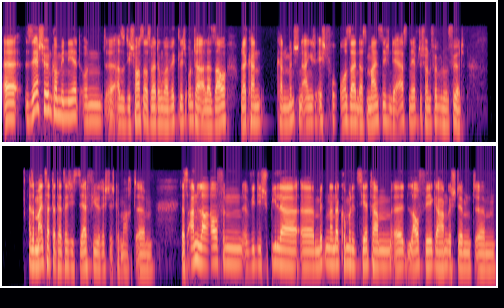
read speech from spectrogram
äh, sehr schön kombiniert und äh, also die Chancenauswertung war wirklich unter aller Sau. Und da kann kann München eigentlich echt froh sein, dass Mainz nicht in der ersten Hälfte schon 5-0 führt. Also Mainz hat da tatsächlich sehr viel richtig gemacht. Ähm, das Anlaufen, wie die Spieler äh, miteinander kommuniziert haben, äh, Laufwege haben gestimmt. Ähm,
